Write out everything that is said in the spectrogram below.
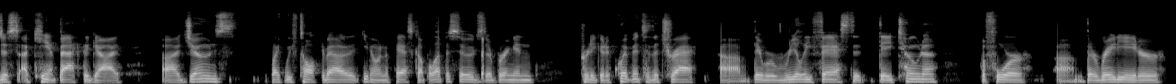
just I can't back the guy. Uh, Jones, like we've talked about, you know, in the past couple episodes, they're bringing pretty good equipment to the track. Um, they were really fast at Daytona before um, their radiator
